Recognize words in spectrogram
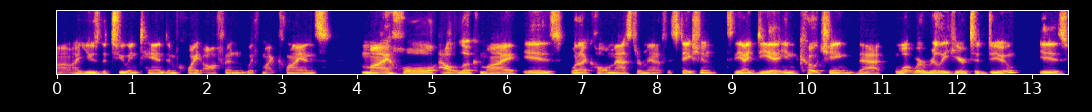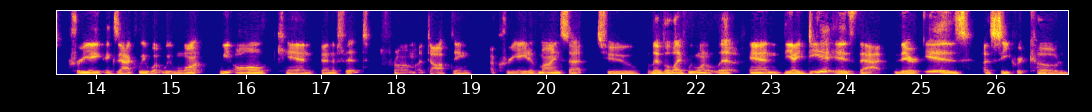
Uh, I use the two in tandem quite often with my clients my whole outlook my is what i call master manifestation it's the idea in coaching that what we're really here to do is create exactly what we want we all can benefit from adopting a creative mindset to live the life we want to live. And the idea is that there is a secret code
